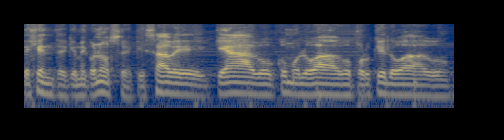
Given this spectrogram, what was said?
de gente que me conoce, que sabe qué hago, cómo lo hago, por qué lo hago,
